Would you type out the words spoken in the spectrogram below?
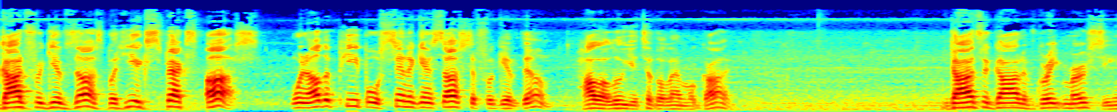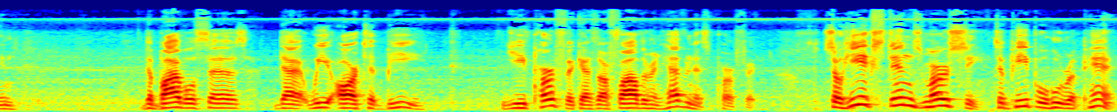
God forgives us, but He expects us when other people sin against us to forgive them. Hallelujah to the Lamb of God. God's a God of great mercy, and the Bible says that we are to be ye perfect as our Father in heaven is perfect. So he extends mercy to people who repent.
